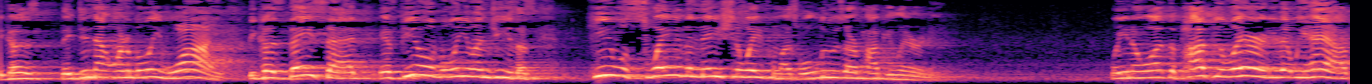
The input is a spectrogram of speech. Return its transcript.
because they did not want to believe. Why? Because they said, if people believe on Jesus, he will sway the nation away from us. We'll lose our popularity. Well, you know what? The popularity that we have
